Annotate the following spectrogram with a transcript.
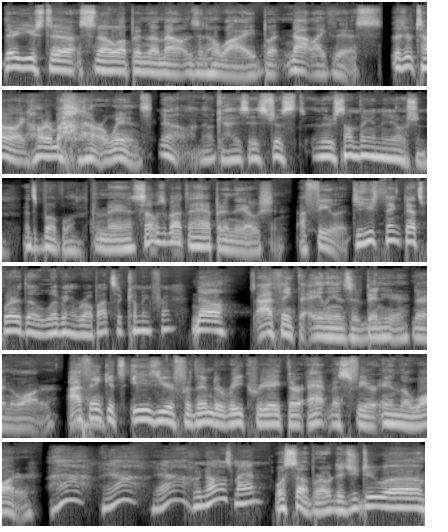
They're used to snow up in the mountains in Hawaii, but not like this. They're telling like 100 mile an hour winds. No, no, guys. It's just there's something in the ocean. It's bubbling. But man, something's about to happen in the ocean. I feel it. Do you think that's where the living robots are coming from? No, I think the aliens have been here. They're in the water. I think it's easier for them to recreate their atmosphere in the water. Ah, yeah, yeah. Who knows, man? What's up, bro? Did you do uh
